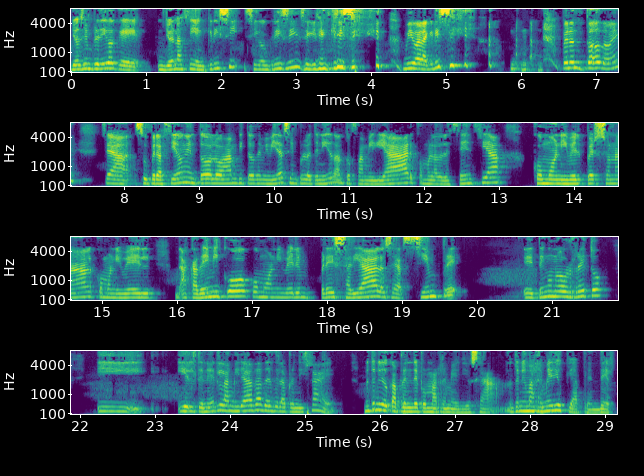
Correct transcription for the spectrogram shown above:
Yo siempre digo que yo nací en crisis, sigo en crisis, seguiré en crisis, viva la crisis, pero en todo, ¿eh? O sea, superación en todos los ámbitos de mi vida siempre lo he tenido, tanto familiar como en la adolescencia, como a nivel personal, como a nivel académico, como a nivel empresarial, o sea, siempre eh, tengo nuevos retos y, y el tener la mirada desde el aprendizaje. No he tenido que aprender por más remedio, o sea, no he tenido más remedio que aprender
